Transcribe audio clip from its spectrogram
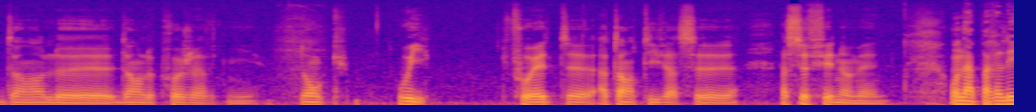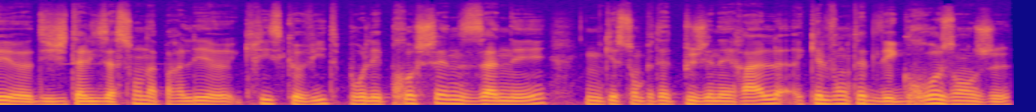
dans le, dans le projet à venir. Donc, oui, il faut être attentif à ce, à ce phénomène. On a parlé euh, digitalisation, on a parlé crise Covid. Pour les prochaines années, une question peut-être plus générale, quels vont être les gros enjeux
